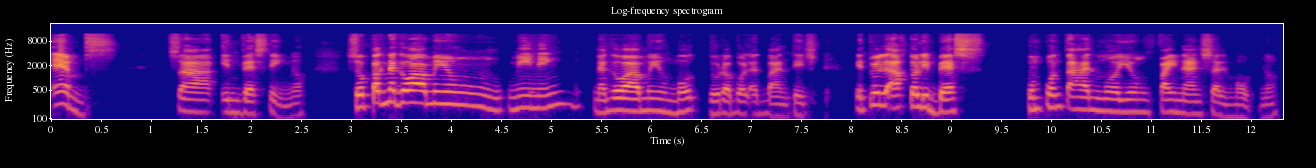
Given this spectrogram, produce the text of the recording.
M's sa investing, no? So pag nagawa mo yung meaning, nagawa mo yung moat, durable advantage, it will actually best kung puntahan mo yung financial moat, no?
